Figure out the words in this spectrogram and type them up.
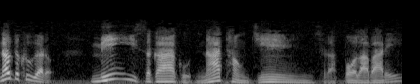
နောက်တစ်ခုကတော့မင်းဤစကားကိုနားထောင်ခြင်းဆိုတာပေါ်လာပါတယ်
